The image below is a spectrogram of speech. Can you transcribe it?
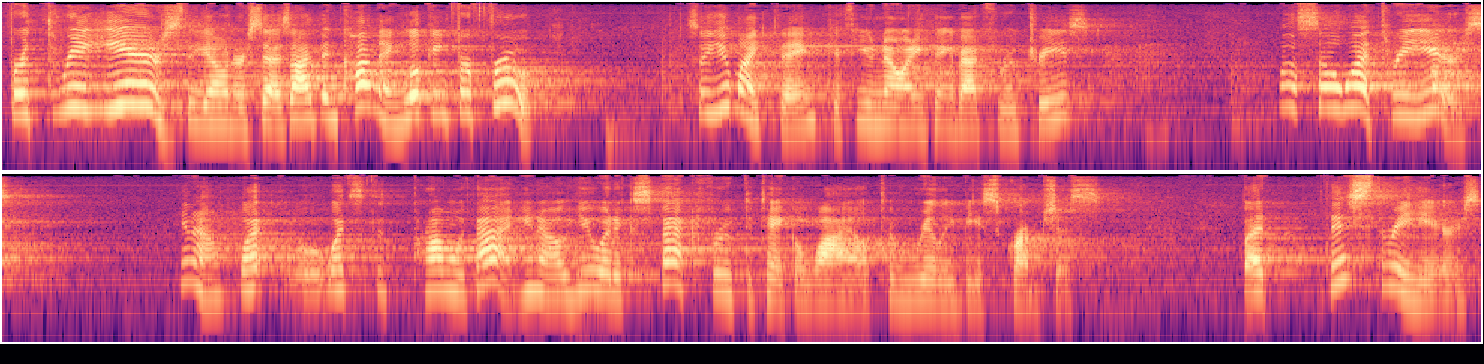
For three years, the owner says, I've been coming looking for fruit. So you might think, if you know anything about fruit trees, well, so what? Three years. You know, what, what's the problem with that? You know, you would expect fruit to take a while to really be scrumptious. But this three years,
